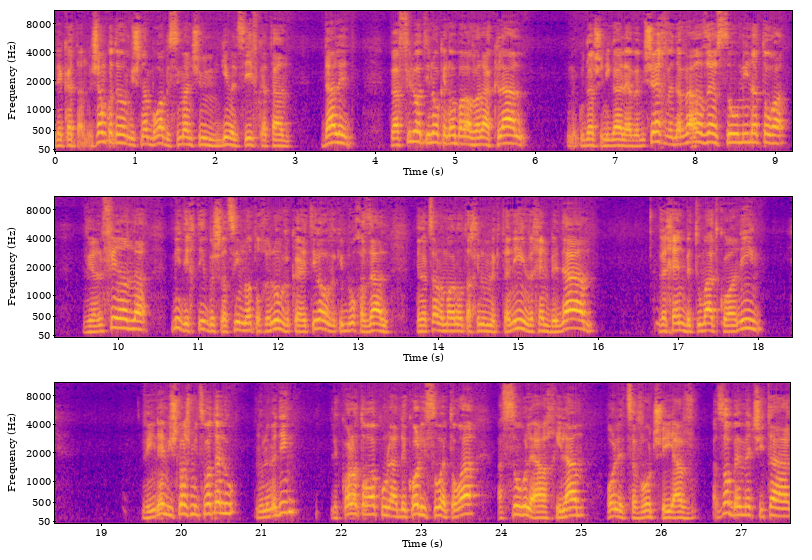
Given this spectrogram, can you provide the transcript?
לקטן. ושם כותב במשנה ברורה בסימן שמ"ג סעיף קטן ד', ואפילו התינוק אינו בר הבנה כלל, נקודה שניגע אליה בהמשך, ודבר הזה אסור מן התורה. וילפינן לה, מי דכתיב בשרצים לא תאכלום וכייתירו, וקיבלו חז"ל, ורצה לומר לא תאכילום לקטנים, וכן בדם, וכן בטומאת כהנים. והנה משלוש מצוות אלו, אנו למדים, לכל התורה כולה, דכל איסור התורה, אסור להאכילם או לצוות שיעב. אז זו באמת שיטת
